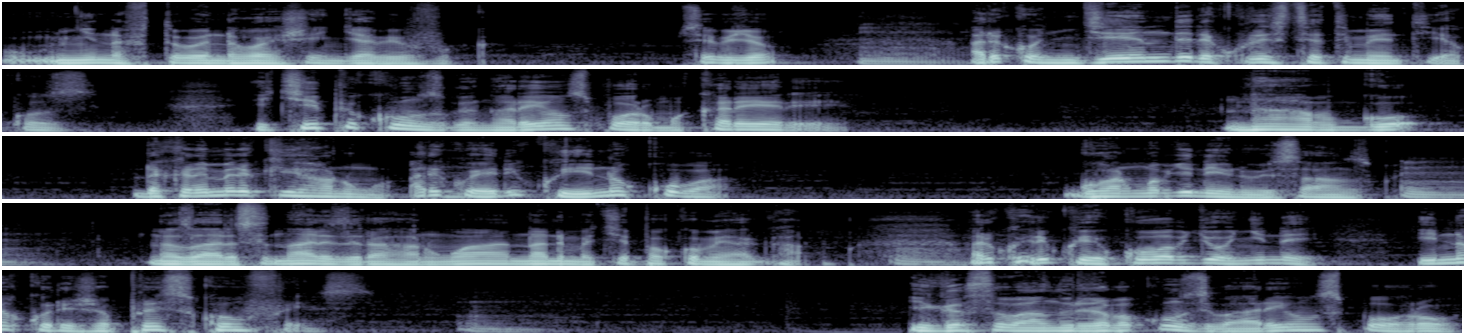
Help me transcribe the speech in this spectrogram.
Nyine afite wenda aho yashingiye abivuga sibyo? Ariko ngendere kuri sitetimenti yakoze. Ikipe ikunzwe nka rayon siporo mu karere ntabwo reka nemere ko ihanwa ariko yari ikwiye no kuba guhanwa byo ni ibintu bisanzwe. Na za arisenali zirahanwa n'andi makipe akomeye agahanwa ariko yari ikwiye kuba byonyine inakoresha press conference. Igasobanurira abakunzi ba rayon siporo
